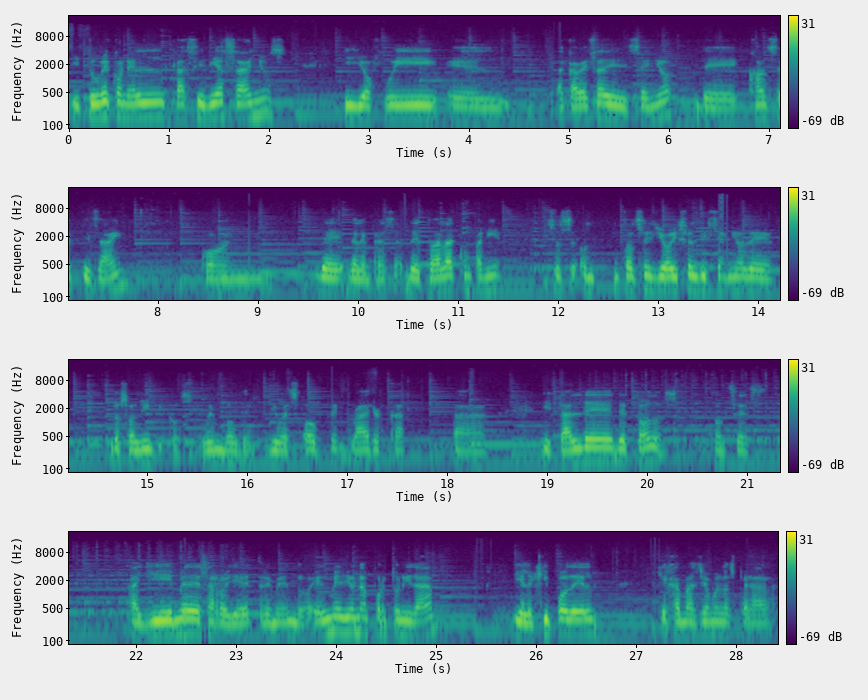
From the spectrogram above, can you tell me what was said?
Y tuve con él casi 10 años y yo fui el la cabeza de diseño de Concept Design con, de, la empresa, de toda la compañía. Entonces, yo hice el diseño de los Olímpicos, Wimbledon, US Open, Ryder Cup ah, y tal de, de todos. Entonces allí me desarrollé tremendo. Él me dio una oportunidad y el equipo de él que jamás yo me lo esperaba.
